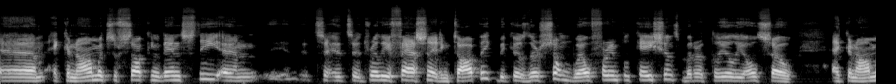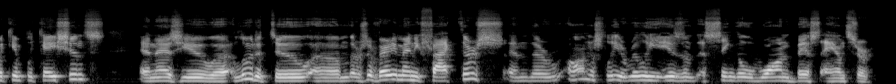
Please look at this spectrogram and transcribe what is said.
um, economics of stocking density. And it's, it's, it's really a fascinating topic because there's some welfare implications, but there are clearly also economic implications. And as you uh, alluded to, um, there's a very many factors, and there honestly really isn't a single one best answer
